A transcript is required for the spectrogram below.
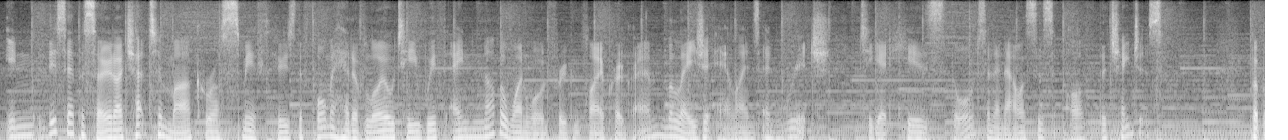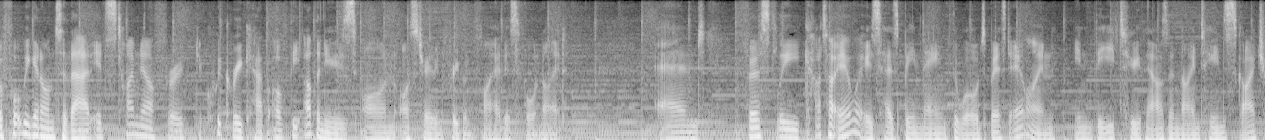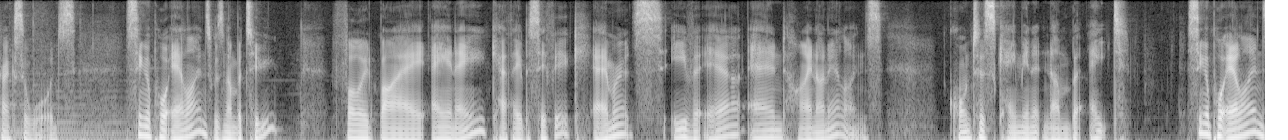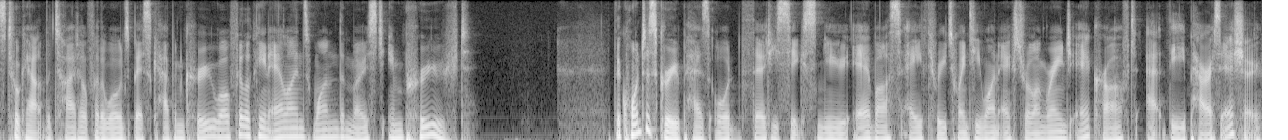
In this episode, I chat to Mark Ross Smith, who's the former head of loyalty with another One World frequent flyer program, Malaysia Airlines Enrich, to get his thoughts and analysis of the changes. But before we get on to that, it's time now for a quick recap of the other news on Australian frequent flyer this fortnight. And Firstly, Qatar Airways has been named the world's best airline in the 2019 Skytrax Awards. Singapore Airlines was number two, followed by ANA, Cathay Pacific, Emirates, EVA Air, and Hainan Airlines. Qantas came in at number eight. Singapore Airlines took out the title for the world's best cabin crew, while Philippine Airlines won the most improved. The Qantas Group has ordered 36 new Airbus A321 extra long range aircraft at the Paris Air Show.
